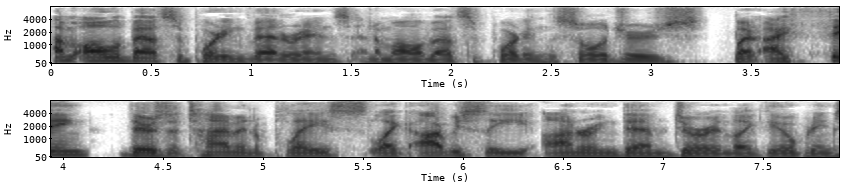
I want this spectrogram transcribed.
I'm all about supporting veterans and I'm all about supporting the soldiers, but I think there's a time and a place, like obviously honoring them during like the opening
